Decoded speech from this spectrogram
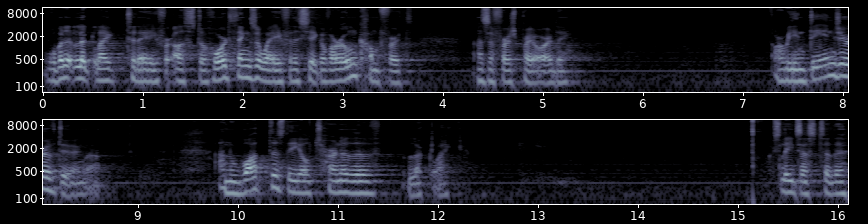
What would it look like today for us to hoard things away for the sake of our own comfort as a first priority? Are we in danger of doing that? And what does the alternative look like? Which leads us to the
